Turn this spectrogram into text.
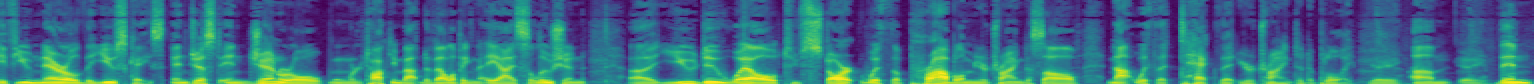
if you narrow the use case. And just in general, when we're talking about developing an AI solution, uh, you do well to start with the problem you're trying to solve, not with the tech that you're trying to deploy. Yay. Um, Yay. then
